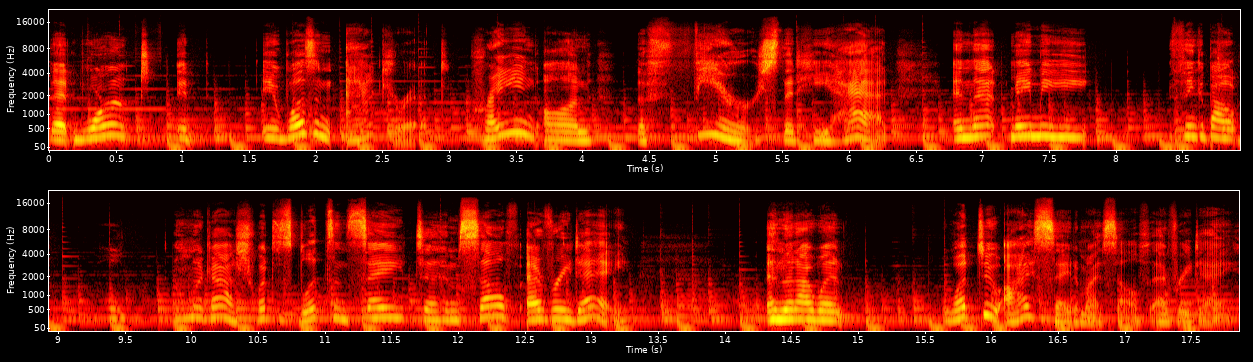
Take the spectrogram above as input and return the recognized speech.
that weren't it it wasn't accurate, preying on the fears that he had. And that made me think about, oh my gosh, what does Blitzen say to himself every day? And then I went, what do I say to myself every day?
